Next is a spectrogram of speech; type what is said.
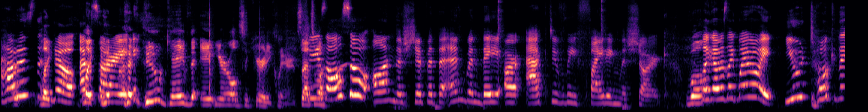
How does the, Like- no? I'm like sorry. who gave the eight year old security clearance that's She's what also on the ship at the end when they are actively fighting the shark. well Like I was like, wait, wait, wait! You took the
